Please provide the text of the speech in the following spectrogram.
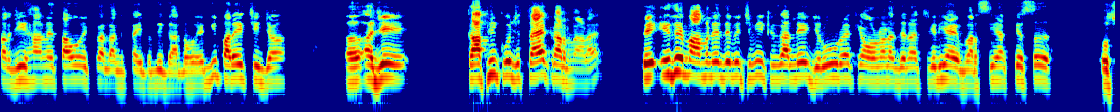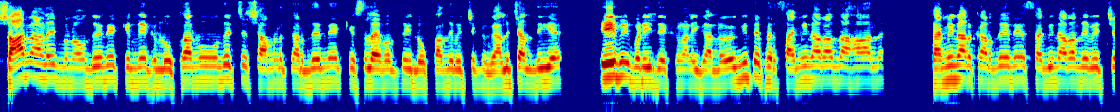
ਤਰਜੀਹਾਂ ਨੇ ਤਾਂ ਉਹ ਇੱਕ ਅਲੱਗ ਟਾਈਪ ਦੀ ਗੱਲ ਹੋਏਗੀ। ਪਰ ਇਹ ਚੀਜ਼ਾਂ ਅਜੇ ਕਾਫੀ ਕੁਝ ਤੈਅ ਕਰਨ ਵਾਲਾ ਤੇ ਇਹਦੇ ਮਾਮਲੇ ਦੇ ਵਿੱਚ ਵੀ ਇੱਕ ਗੱਲ ਇਹ ਜ਼ਰੂਰ ਹੈ ਕਿ ਆਉਣ ਵਾਲੇ ਦਿਨਾਂ 'ਚ ਜਿਹੜੀਆਂ ਇਹ ਵਰਸੀਆਂ ਕਿਸ ਉਤਸ਼ਾਹ ਨਾਲ ਇਹ ਮਨਾਉਂਦੇ ਨੇ, ਕਿੰਨੇ ਕੁ ਲੋਕਾਂ ਨੂੰ ਉਹਦੇ 'ਚ ਸ਼ਾਮਲ ਕਰਦੇ ਨੇ, ਕਿਸ ਲੈਵਲ ਤੇ ਲੋਕਾਂ ਦੇ ਵਿੱਚ ਇੱਕ ਗੱਲ ਚੱਲਦੀ ਹੈ, ਇਹ ਵੀ ਬੜੀ ਦੇਖਣ ਵਾਲੀ ਗੱਲ ਹੋਏਗੀ। ਤੇ ਫਿਰ ਸੈਮੀਨਾਰਾਂ ਦਾ ਹਾਲ, ਸੈਮੀਨਾਰ ਕਰਦੇ ਨੇ, ਸੈਮੀਨਾਰਾਂ ਦੇ ਵਿੱਚ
